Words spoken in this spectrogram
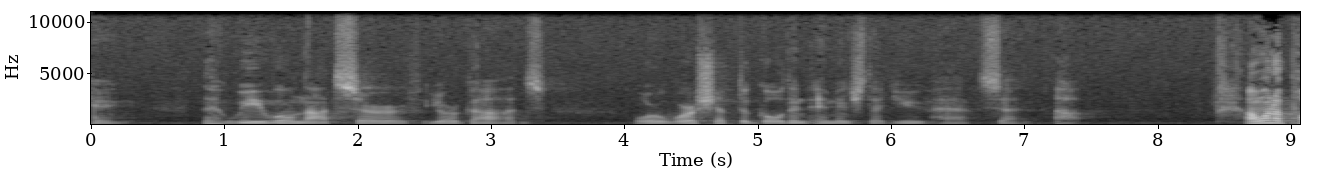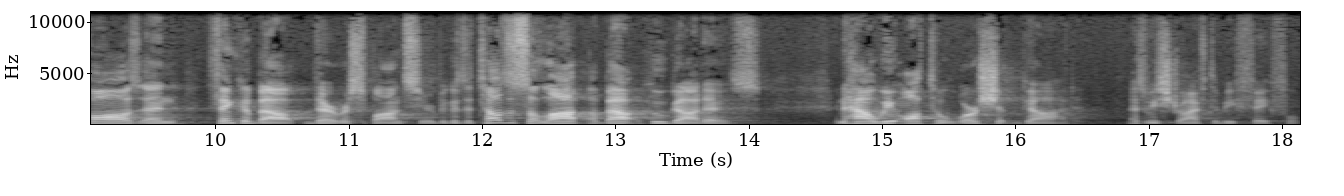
king, that we will not serve your gods or worship the golden image that you have set up. I want to pause and think about their response here because it tells us a lot about who God is and how we ought to worship God as we strive to be faithful.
